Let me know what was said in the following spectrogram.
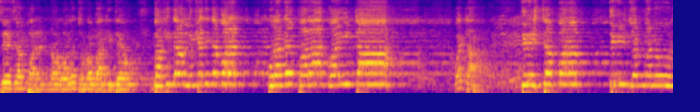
যে যা পারেন নগদ অথবা বাকিতেও। বাকিতেও লিখে দিতে পারেন। কোরআনে পারা কয়টা? কয়টা? তিরিশটা পারা। তিরিশ জন মানুষ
